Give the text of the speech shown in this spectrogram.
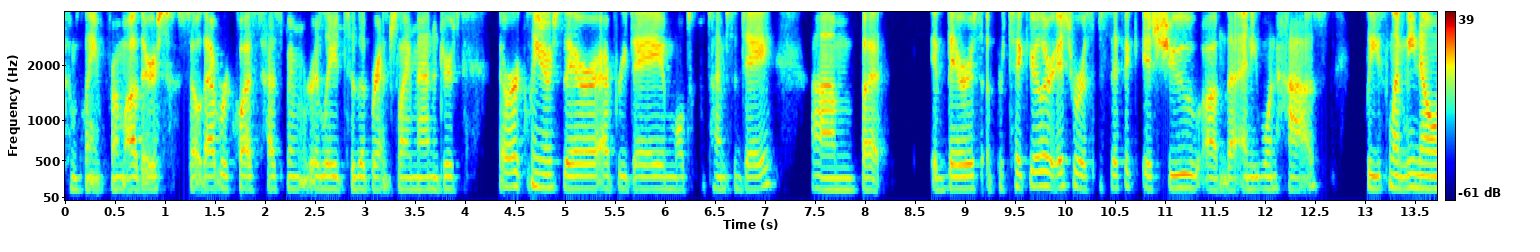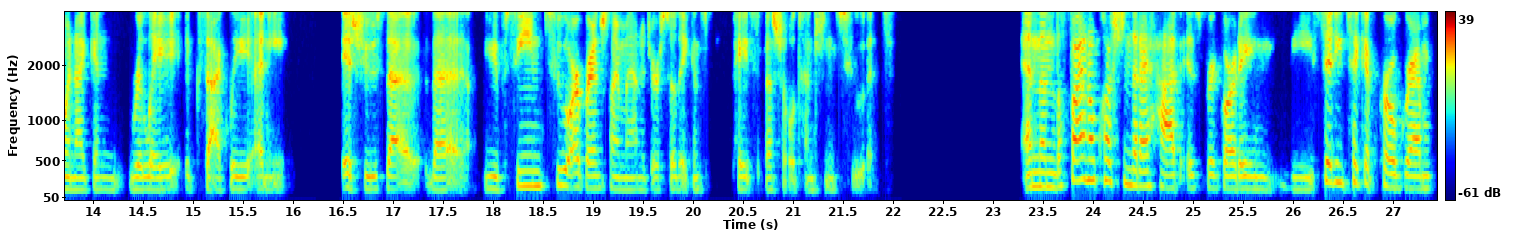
complaint from others. So that request has been relayed to the branch line managers. There are cleaners there every day multiple times a day. Um, but if there's a particular issue or a specific issue um, that anyone has, please let me know and I can relay exactly any issues that that you've seen to our branch line manager so they can pay special attention to it. And then the final question that I have is regarding the city ticket program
